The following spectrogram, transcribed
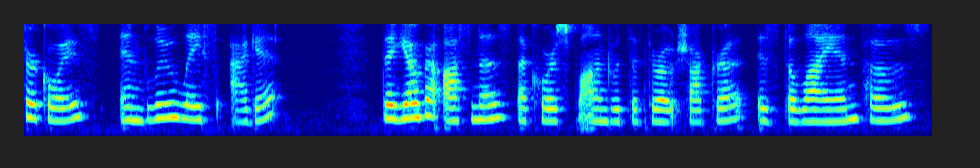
turquoise, and blue lace agate. The yoga asanas that correspond with the throat chakra is the lion pose,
